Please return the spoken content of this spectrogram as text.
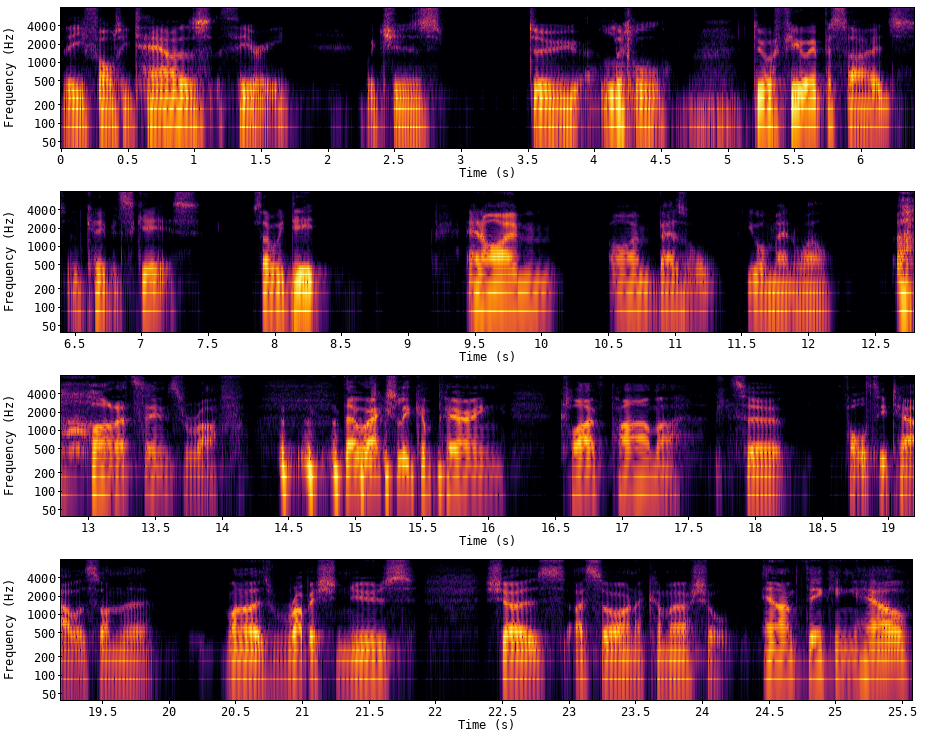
the Fawlty Towers theory, which is do little, do a few episodes and keep it scarce. So we did. And I'm I'm Basil, you're Manuel. Oh, that seems rough. they were actually comparing Clive Palmer to Fawlty Towers on the one of those rubbish news shows I saw on a commercial. And I'm thinking, how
